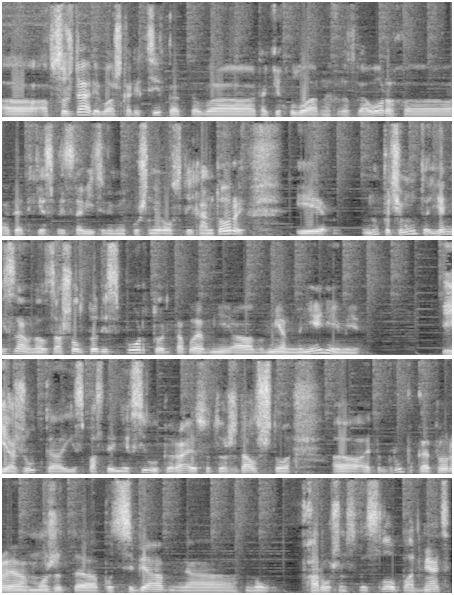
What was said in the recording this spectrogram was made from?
обсуждали ваш коллектив как-то в таких кулуарных разговорах, э, опять-таки с представителями Кушнировской конторы, и, ну, почему-то, я не знаю, у нас зашел то ли спор, то ли такой обмен мнениями, и я жутко из последних сил упираюсь, утверждал, что э, это группа, которая может э, под себя, э, ну, в хорошем смысле слова, подмять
